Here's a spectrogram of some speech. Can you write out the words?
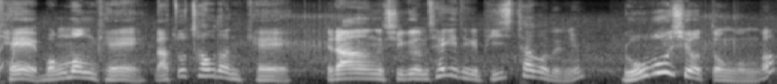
개, 멍멍 개, 나 쫓아오던 개랑 지금 색이 되게 비슷하거든요? 로봇이었던 건가?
